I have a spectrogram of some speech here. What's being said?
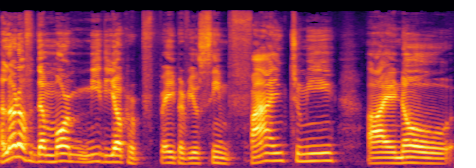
a lot of the more mediocre pay-per-views seem fine to me. I know,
